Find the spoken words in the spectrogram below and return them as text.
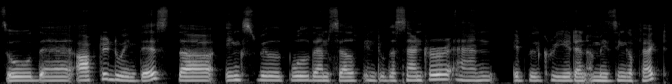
So the after doing this the inks will pull themselves into the center and it will create an amazing effect.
